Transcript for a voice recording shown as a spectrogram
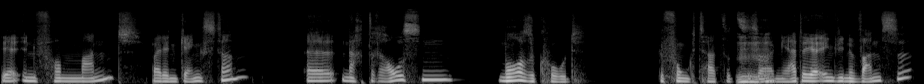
der Informant bei den Gangstern äh, nach draußen Morsecode gefunkt hat, sozusagen. Mhm. Er hatte ja irgendwie eine Wanze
